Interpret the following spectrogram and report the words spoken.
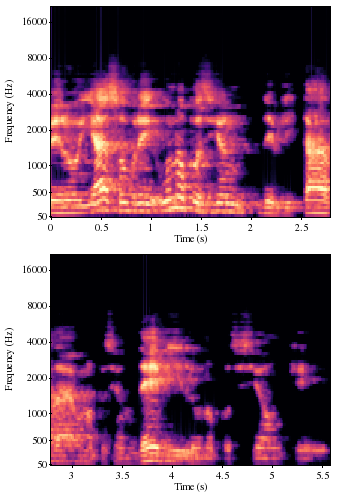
Pero ya sobre una oposición debilitada, una oposición débil, una oposición que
